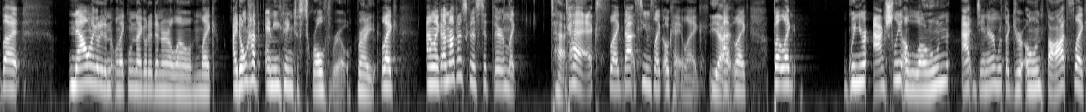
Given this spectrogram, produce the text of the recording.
But now when I go to dinner, like when I go to dinner alone, like I don't have anything to scroll through. Right. Like, and like I'm not just gonna sit there and like Text. text like that seems like okay like Yeah. I- like but like when you're actually alone at dinner with like your own thoughts like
